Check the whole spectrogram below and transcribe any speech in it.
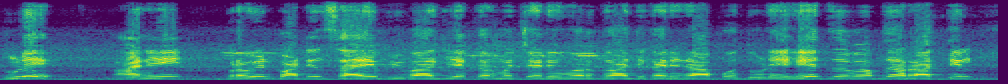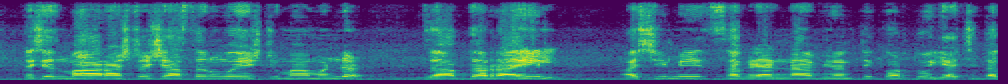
धुळे आणि प्रवीण पाटील साहेब विभागीय कर्मचारी वर्ग अधिकारी राप धुळे हे जबाबदार राहतील. तसेच महाराष्ट्र शासन व एस टी महामंडळ जबाबदार राहील अशी मी सगळ्यांना विनंती करतो याची दख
